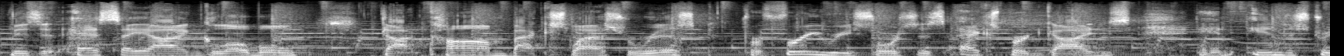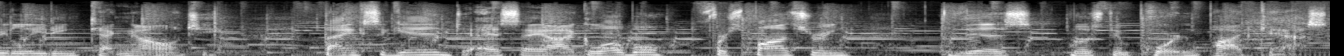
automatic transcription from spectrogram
visit saiglobal.com backslash risk for free resources, expert guidance, and industry leading technology. Thanks again to SAI Global for sponsoring this most important podcast.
